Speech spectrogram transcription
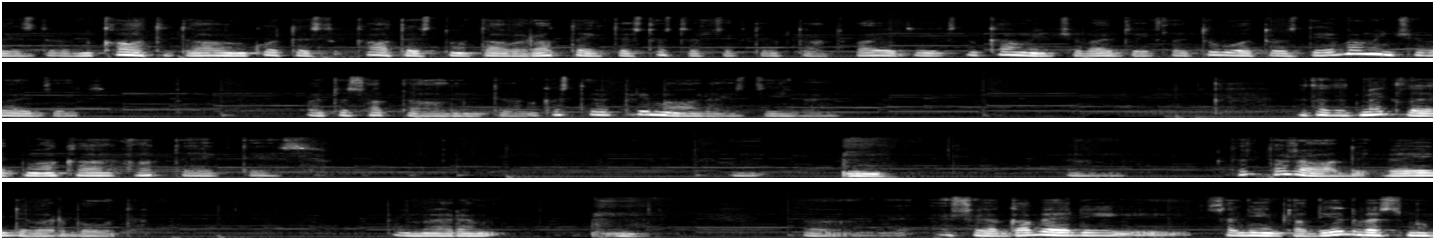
reiz tur nu, kā tā, un ko tas, kā tas no tā var atteikties, tas taču ir tāds vajadzīgs. Nu, kam viņš ir vajadzīgs, lai tuvotos Dievam, viņš ir vajadzīgs? Vai tas attālina tevi? Nu, kas tev ir primārais dzīvē? Nu, tad meklēt, no kā atteikties. Dažādi veidi var būt. Piemēram, šajā gavēnī saņēmu tādu iedvesmu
